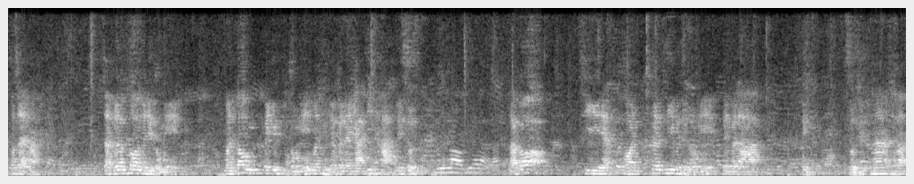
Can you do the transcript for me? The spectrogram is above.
เข้าใจไหมจากเริ่มต้นมาอยู่ตรงนี้ มันต้องไปหยุดอยู่ตรงนี้มันถึงจะเป็นระยะที่ห่างที่สุด แล้วก็ทีเนี่ยพอเคลื่อนที่ไปถึงตรงนี้เป็นเวลาถึง0.5ใช่ป่ะ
